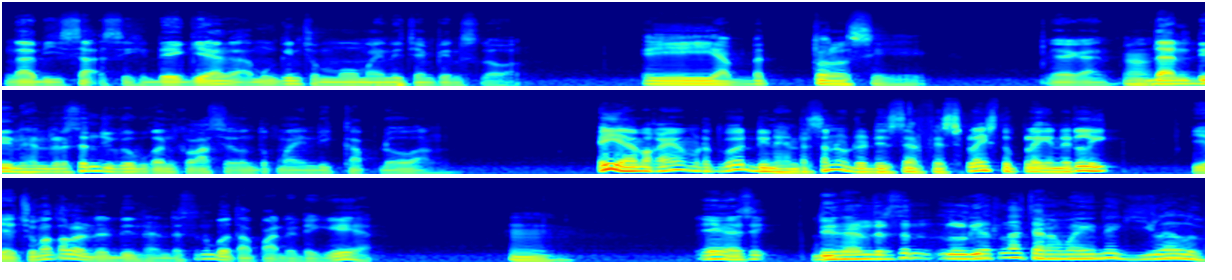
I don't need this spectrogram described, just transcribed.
nggak bisa sih De Gea nggak mungkin cuma mau main di Champions doang Iya betul sih. ya kan Hmm. dan Dean Henderson juga bukan kelasnya untuk main di cup doang Iya makanya menurut gue Dean Henderson udah deserve his place to play in the league. ya cuma kalau ada Dean Henderson buat apa ada De Gea Hmm. iya gak sih Dean Henderson lu lihatlah cara mainnya gila loh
